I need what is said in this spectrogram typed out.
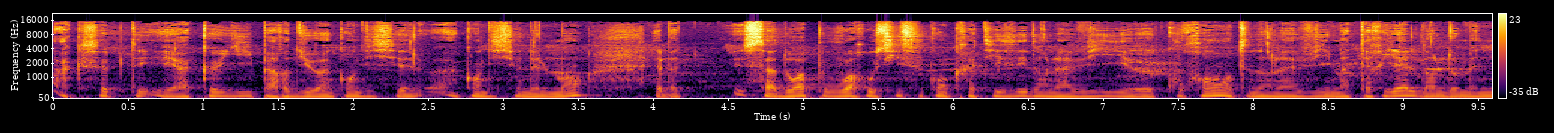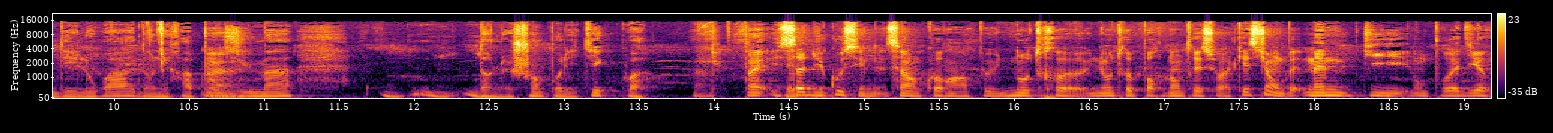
accepté et accueilli par Dieu inconditionnel- inconditionnellement, eh ben, ça doit pouvoir aussi se concrétiser dans la vie euh, courante, dans la vie matérielle, dans le domaine des lois, dans les rapports Ouais. humains, dans le champ politique, quoi. Ouais, et ça, du coup, c'est encore un peu une autre, une autre porte d'entrée sur la question. Même qui, on pourrait dire,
